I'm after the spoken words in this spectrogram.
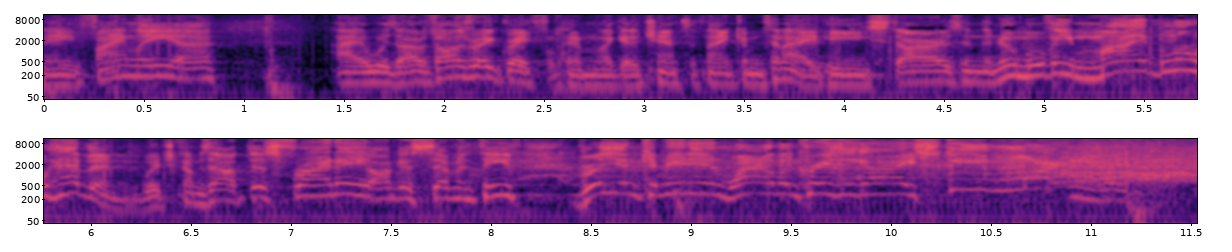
he finally, uh, I was I was always very grateful to him. I get a chance to thank him tonight. He stars in the new movie My Blue Heaven, which comes out this Friday, August 17th. Brilliant comedian, wild and crazy guy, Steve Martin.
